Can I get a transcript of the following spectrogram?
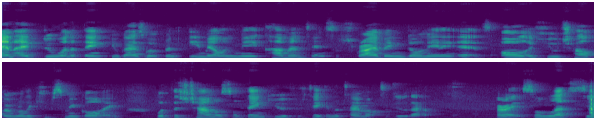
And I do want to thank you guys who have been emailing me, commenting, subscribing, donating. It's all a huge help and really keeps me going with this channel. So thank you if you've taken the time out to do that. All right, so let's see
